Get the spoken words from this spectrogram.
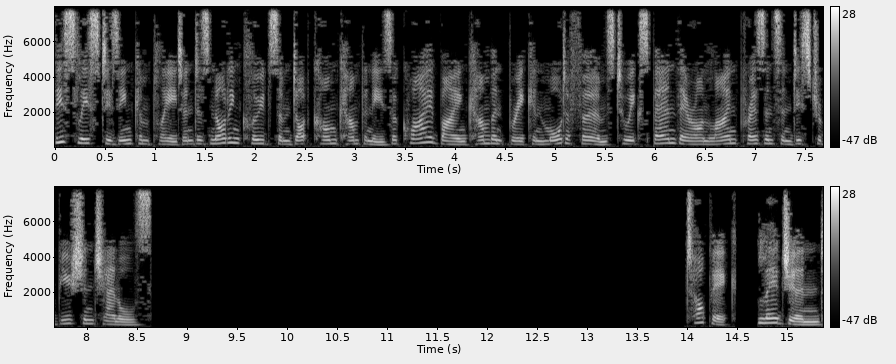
This list is incomplete and does not include some .com companies acquired by incumbent brick-and-mortar firms to expand their online presence and distribution channels. Legend.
